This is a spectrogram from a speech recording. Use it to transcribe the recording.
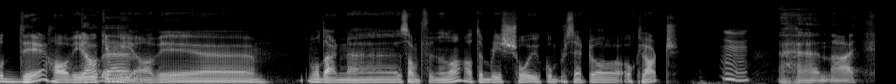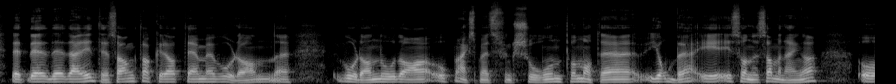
Og det har vi jo ja, ikke mye av i uh, det moderne samfunnet nå. At det blir så ukomplisert og, og klart. Mm. Nei, det, det, det, er interessant akkurat det med hvordan, hvordan nå da oppmerksomhetsfunksjonen på en måte jobber i, i sånne sammenhenger. Og,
